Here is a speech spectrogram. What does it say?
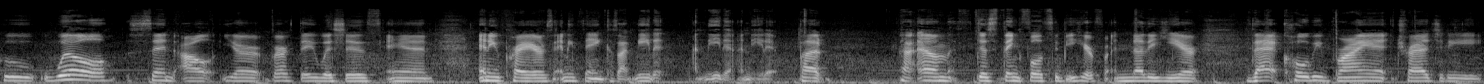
who will send out your birthday wishes and any prayers, anything, because I need it. I need it. I need it. But I am just thankful to be here for another year. That Kobe Bryant tragedy,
